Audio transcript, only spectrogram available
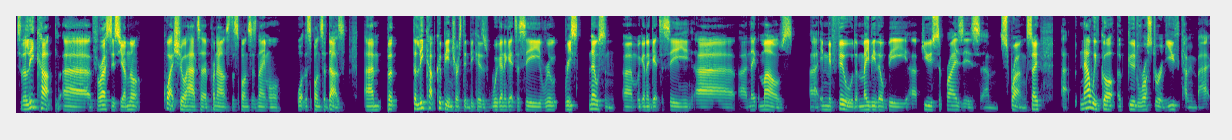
So the league cup uh for us this year i'm not quite sure how to pronounce the sponsor's name or what the sponsor does. Um but the League Cup could be interesting because we're going to get to see Reiss Nelson. Um, we're going to get to see uh, uh, Nathan Miles uh, in midfield, and maybe there'll be a few surprises um, sprung. So uh, now we've got a good roster of youth coming back.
